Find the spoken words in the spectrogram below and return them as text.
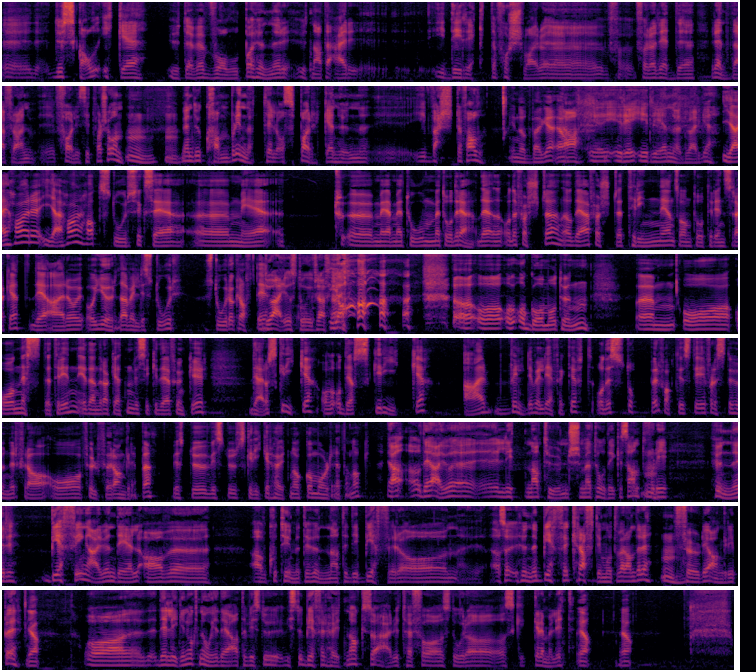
Eh, Du skal ikke utøve vold på hunder uten at det er i direkte forsvar eh, for, å redde, redde deg fra en farlig situasjon. Men du kan bli nødt til å sparke en hund i, i verste fall. I nødverge. Ja. Ja, i, i, i ren nødverge. Jeg, har, jeg har hatt stor suksess uh, med, to, uh, med, med to metoder, jeg. Det, og det første, og det er første trinn i en sånn totrinnsrakett, det er å, å gjøre deg veldig stor. Stor og kraftig. Du er jo stor fra før. og, og, og gå mot hunden. Um, og, og neste trinn i den raketten, hvis ikke det funker, det er å skrike. Og, og det å skrike er veldig, veldig effektivt. Og det stopper faktisk de fleste hunder fra å fullføre angrepet. Hvis du, hvis du skriker høyt nok og målretta nok. Ja, og det er jo eh, litt naturens metode, ikke sant? Fordi hunder Bjeffing er jo en del av, eh, av kutymet til hundene, at de bjeffer og Altså, hunder bjeffer kraftig mot hverandre før de angriper. Ja. Og det ligger nok noe i det at hvis du, hvis du bjeffer høyt nok, så er du tøff og stor og, og skremmer litt. Ja. Ja.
